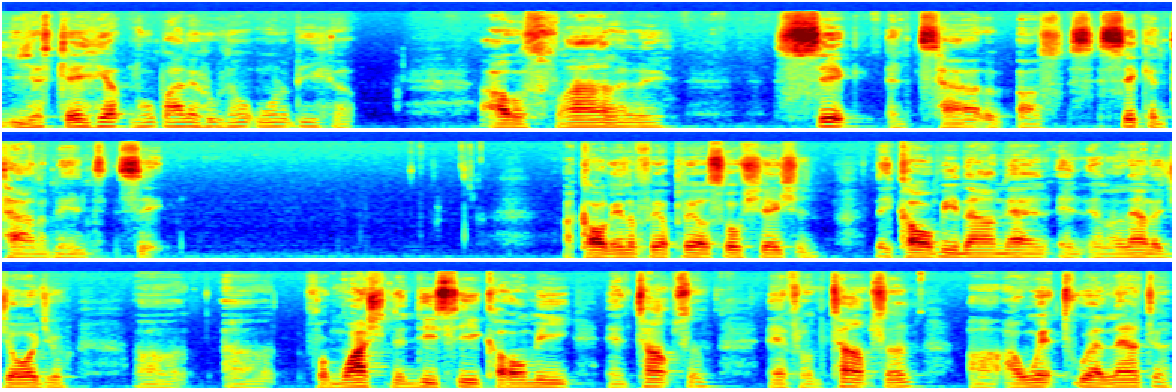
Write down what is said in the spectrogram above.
you just can't help nobody who don't want to be helped. I was finally sick and tired of uh, sick and tired of being sick. I called the NFL Player Association. They called me down there in, in Atlanta, Georgia. Uh, uh, from Washington D.C. called me in Thomson, and from Thomson uh, I went to Atlanta,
